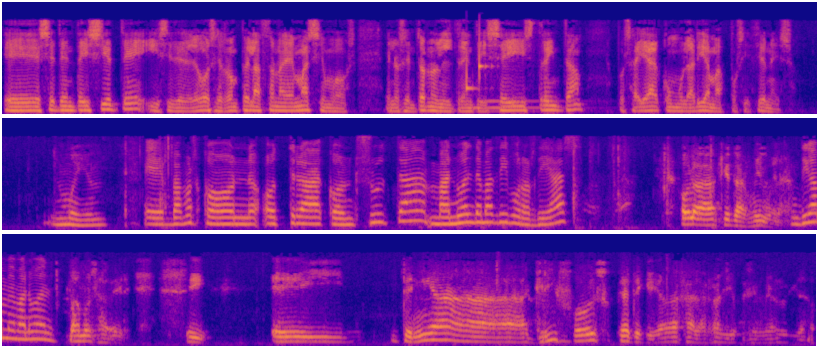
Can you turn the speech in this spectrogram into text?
eh, 77 y si desde luego se rompe la zona de máximos en los entornos del 36-30, pues allá acumularía más posiciones. Muy bien. Eh, vamos con otra consulta. Manuel de Madrid, buenos días. Hola, ¿qué tal? Muy buena. Dígame, Manuel. Vamos a ver. Sí. Eh, tenía grifos. Espérate, que ya baja la radio, que se me ha olvidado.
